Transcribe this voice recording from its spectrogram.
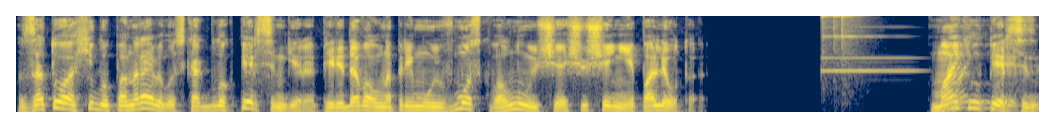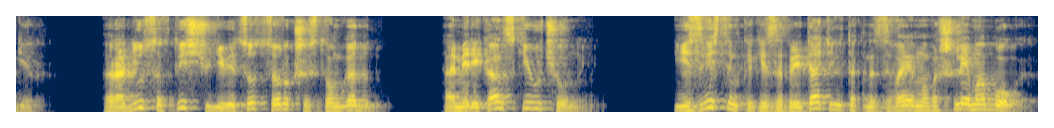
зато Ахиллу понравилось, как блок Персингера передавал напрямую в мозг волнующее ощущение полета. Майкл Персингер. Родился в 1946 году. Американский ученый. Известен как изобретатель так называемого шлема Бога.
